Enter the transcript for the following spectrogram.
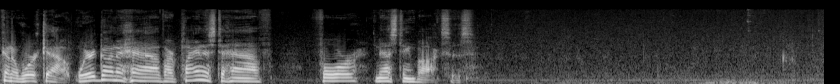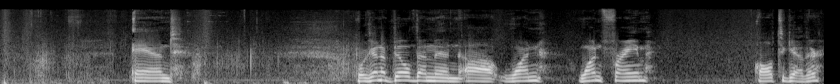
going to work out. We're going to have our plan is to have four nesting boxes. And we're going to build them in uh, one one frame all together.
